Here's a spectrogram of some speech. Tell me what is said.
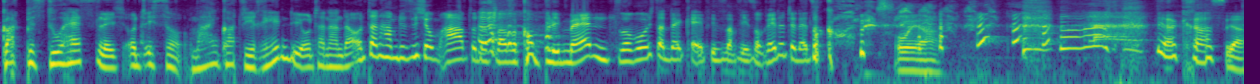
Gott, bist du hässlich. Und ich so, mein Gott, wie reden die untereinander? Und dann haben die sich umarmt und das war so Kompliment, so wo ich dann denke, ey, wieso, wieso redet ihr denn so komisch? Oh ja. Ja, krass, ja,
